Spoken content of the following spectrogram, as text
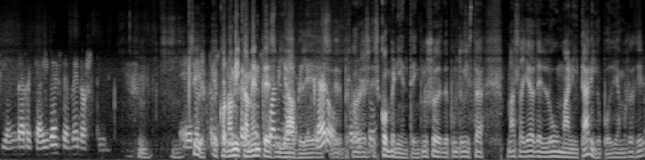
si hay una recaída es de menos tiempo. Eh, sí, económicamente es viable, es, conveniente, incluso desde el punto de vista más allá de lo humanitario, podríamos decir,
